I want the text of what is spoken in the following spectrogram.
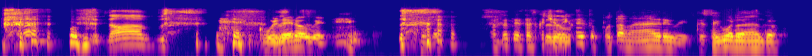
no, Culero, güey. Ahorita te está escuchando, hijo de tu puta madre, güey. Te estoy guardando.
